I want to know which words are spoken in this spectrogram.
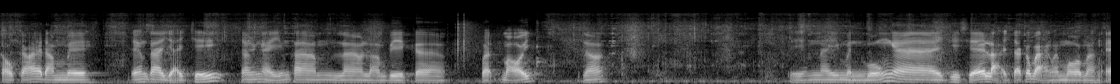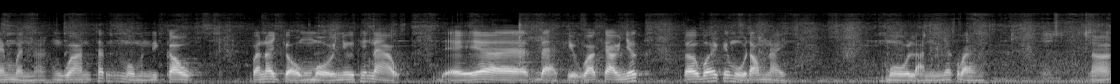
Câu cá là đam mê để chúng ta giải trí trong những ngày chúng ta làm, làm việc uh, mệt mỏi đó. Thì hôm nay mình muốn à, chia sẻ lại cho các bạn là mồi mà em mình à, hôm qua anh thích mồi mình đi câu và nó trộn mồi như thế nào để à, đạt hiệu quả cao nhất đối với cái mùa đông này. Mùa lạnh nha các bạn. Đó.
